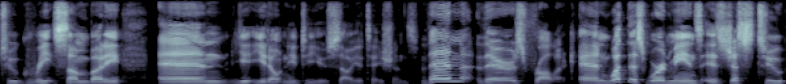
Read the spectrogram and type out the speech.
to greet somebody and you, you, don't need to use salutations. Then there's frolic. And what this word means is just to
